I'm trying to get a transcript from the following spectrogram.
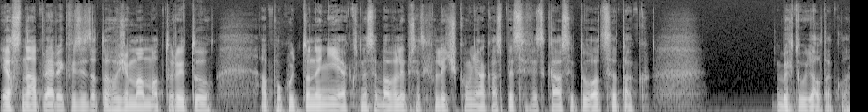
jasná prerekvizita toho, že mám maturitu a pokud to není, jak jsme se bavili před chviličkou, nějaká specifická situace, tak bych to udělal takhle.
